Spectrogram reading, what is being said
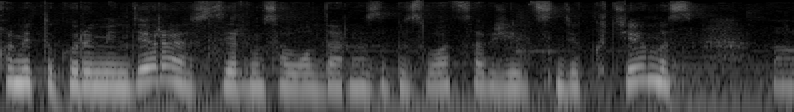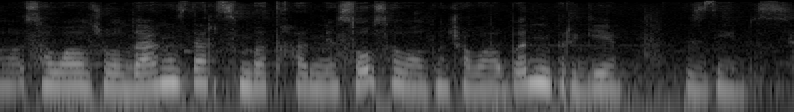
Құрметті көрермендер сіздердің сауалдарыңызды біз whatsapp желісінде күтеміз. Ә, сауал жолдаңыздар сымбат ханым мен сол сауалдың жауабын бірге іздейміз.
